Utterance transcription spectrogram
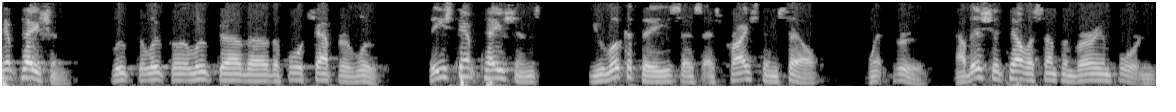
Temptation. Luke, Luke, Luke, uh, the, the fourth chapter of Luke. These temptations, you look at these as, as Christ himself went through. Now this should tell us something very important.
